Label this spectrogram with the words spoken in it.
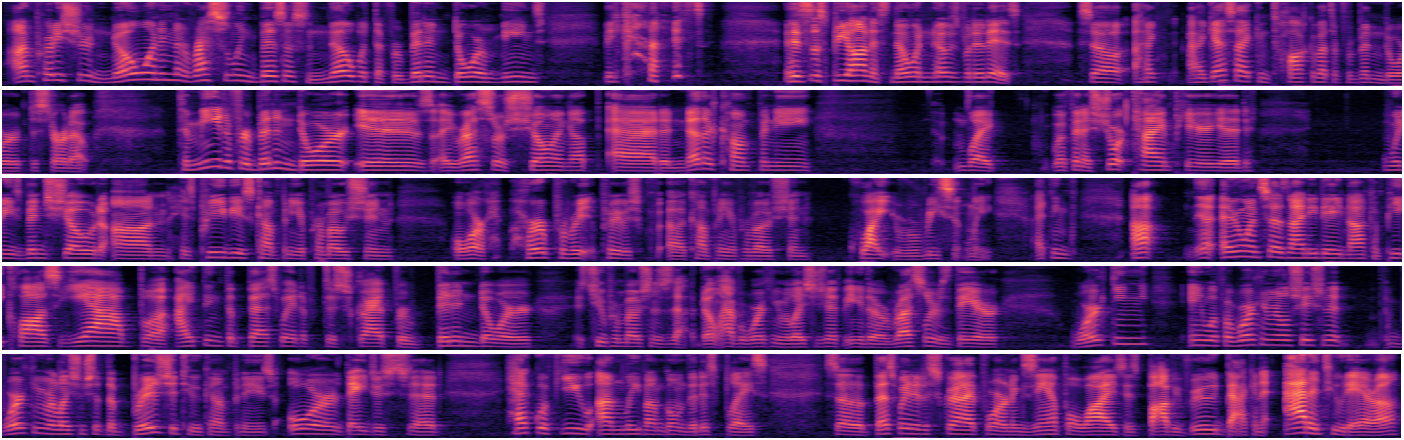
I'm pretty sure no one in the wrestling business know what the Forbidden Door means because let's just be honest, no one knows what it is. So I I guess I can talk about the Forbidden Door to start out. To me, the Forbidden Door is a wrestler showing up at another company like within a short time period when he's been showed on his previous company or promotion or her pre- previous uh, company or promotion quite recently. I think uh, everyone says 90 day non compete clause. Yeah, but I think the best way to describe Forbidden Door is two promotions that don't have a working relationship. Either a wrestler is there working and with a working relationship, working relationship to bridge the two companies, or they just said, "Heck with you, I'm leaving. I'm going to this place." So the best way to describe, for an example wise, is Bobby Roode back in the Attitude Era.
